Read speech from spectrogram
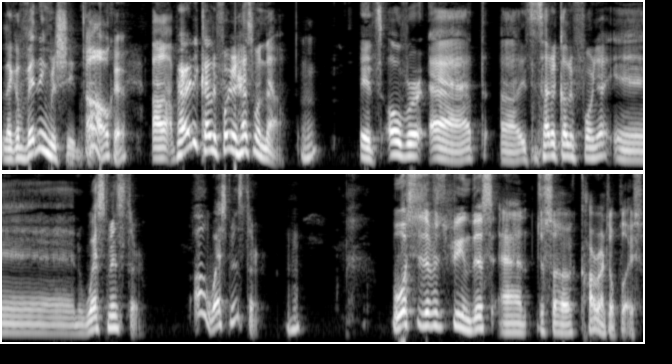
like a vending machine. Oh, okay. Uh, apparently, California has one now. Mhm. It's over at uh, it's in Southern California in Westminster. Oh, Westminster. What's the difference between this and just a car rental place?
